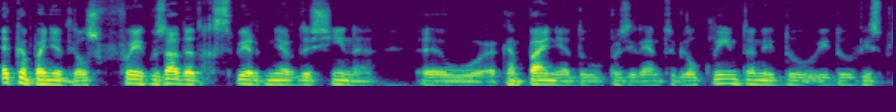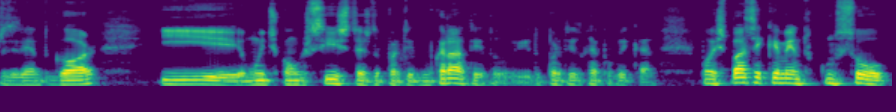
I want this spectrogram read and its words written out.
a campanha deles foi acusada de receber dinheiro da China a, a campanha do presidente Bill Clinton e do, e do vice-presidente Gore e muitos congressistas do Partido Democrata e do, e do, Partido Republicano. Isto basicamente começou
